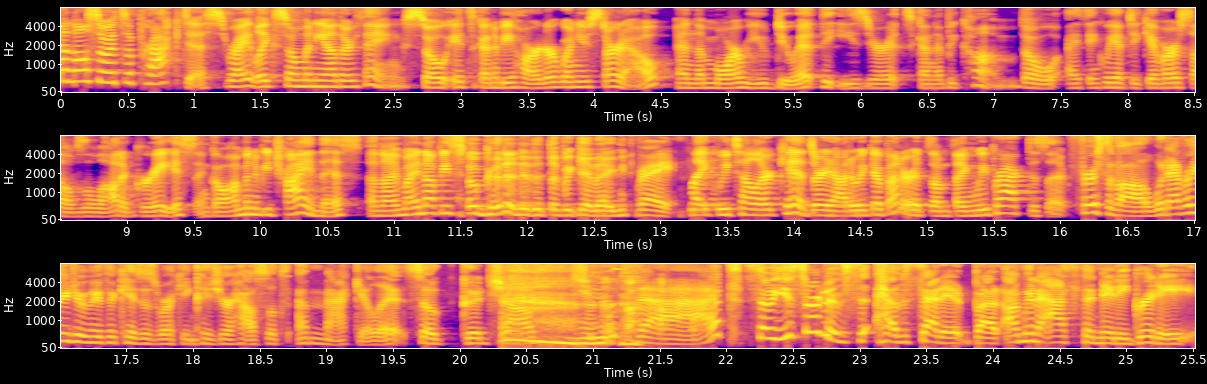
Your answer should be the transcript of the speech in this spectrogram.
And also, it's a practice, right? Like so many other things. So it's going to be harder when you start out. And the more you do it, the easier it's going to become. So I think we have to give ourselves a lot of grace and go, I'm going to be trying this. And I might not be so good at it at the beginning. right. Like we tell our kids, right? How do we get better at something? We practice it. First of all, whatever you're doing with your kids is working because your house looks immaculate. So good job to that. So you sort of have said it, but I'm going to ask the nitty gritty.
